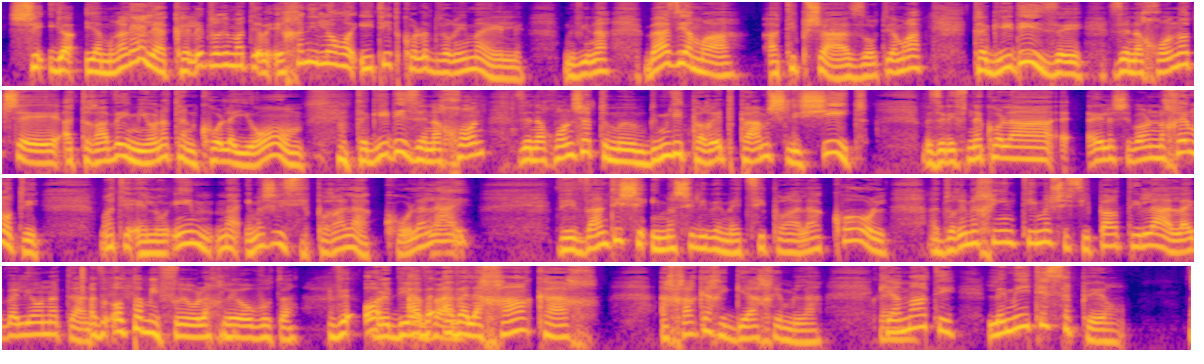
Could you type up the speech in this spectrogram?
שהיא היא אמרה לי עליה כאלה דברים, אמרתי, "אבל איך אני לא ראיתי את כל הדברים האלה, מבינה? ואז היא אמרה, הטיפשה הזאת, היא אמרה, תגידי, זה, זה נכון עוד שאת רבה עם יונתן כל היום? תגידי, זה נכון, זה נכון שאתם עומדים להיפרד פעם שלישית? וזה לפני כל האלה שבאו לנחם אותי. אמרתי, אלוהים, מה, אמא שלי סיפרה לה הכל עליי? והבנתי שאימא שלי באמת סיפרה לה הכל. הדברים הכי אינטימיים שסיפרתי לה, עליי ועל יונתן. אז עוד פעם הפריעו לך לאהוב אותה. ועוד, בדיעבד. אבל, אבל אחר כך, אחר כך הגיעה חמלה. כן. כי אמרתי, למי תספר?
